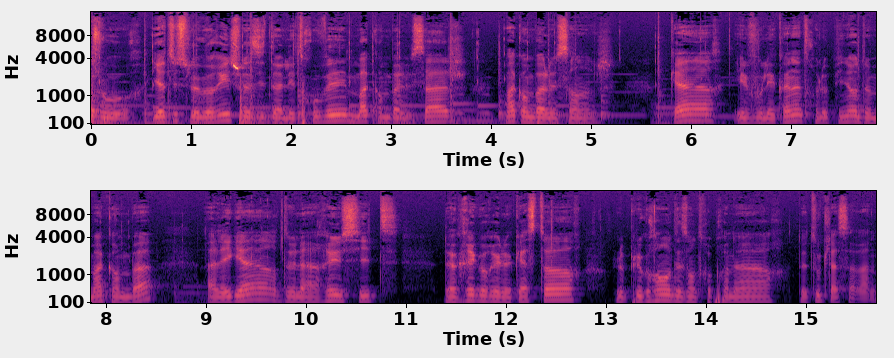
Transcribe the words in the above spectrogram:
jour, Yatus le gorille choisit d'aller trouver Macamba le sage, Macamba le singe, car il voulait connaître l'opinion de Macamba à l'égard de la réussite de Grégory le castor, le plus grand des entrepreneurs de toute la savane.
